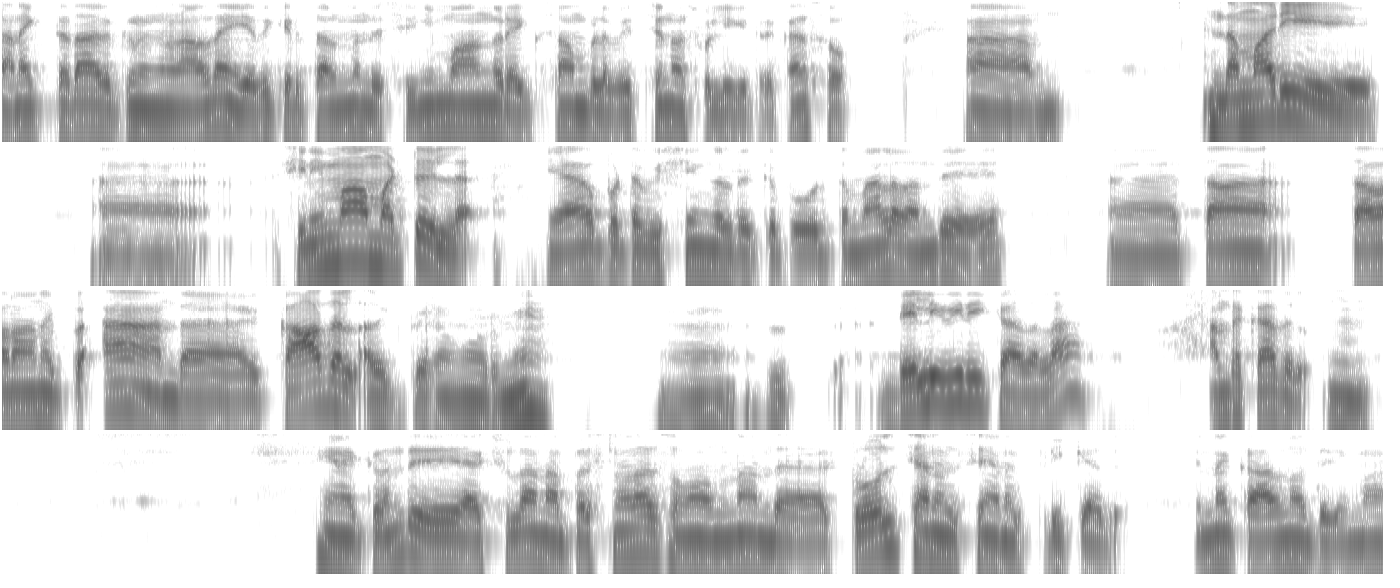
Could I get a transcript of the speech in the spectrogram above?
கனெக்டடாக இருக்குங்கிறனால தான் எதுக்கு எடுத்தாலுமே இந்த சினிமாங்கிற எக்ஸாம்பிளை வச்சு நான் சொல்லிக்கிட்டு இருக்கேன். ஸோ இந்த மாதிரி சினிமா மட்டும் இல்லை. ஏகப்பட்ட விஷயங்கள் இருக்குது இப்போ ஒருத்த மேலே வந்து த தவறான இப்போ ஆ அந்த காதல் அதுக்கு பேர் என்ன வருமே? டெலிவரி காதலா? அந்த காதல். ம். எனக்கு வந்து ஆக்சுவலாக நான் பர்சனலாக சொல்லணும்னா அந்த ட்ரோல் சேனல்ஸே எனக்கு பிடிக்காது? என்ன காரணம் தெரியுமா?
